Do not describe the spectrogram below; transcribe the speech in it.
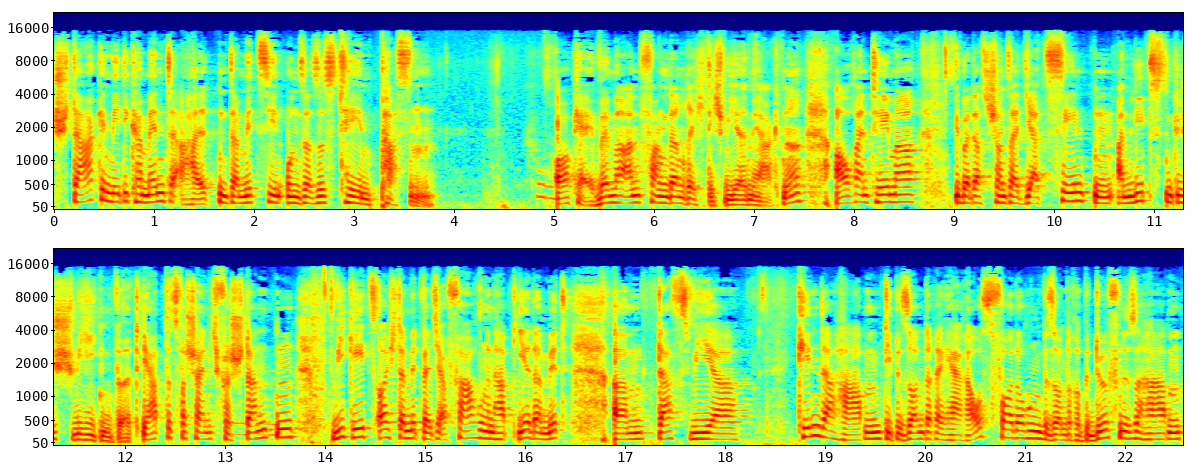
starke Medikamente erhalten, damit sie in unser System passen? Okay, wenn wir anfangen, dann richtig, wie ihr merkt. Ne? Auch ein Thema, über das schon seit Jahrzehnten am liebsten geschwiegen wird. Ihr habt es wahrscheinlich verstanden. Wie geht's euch damit? Welche Erfahrungen habt ihr damit, ähm, dass wir Kinder haben, die besondere Herausforderungen, besondere Bedürfnisse haben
